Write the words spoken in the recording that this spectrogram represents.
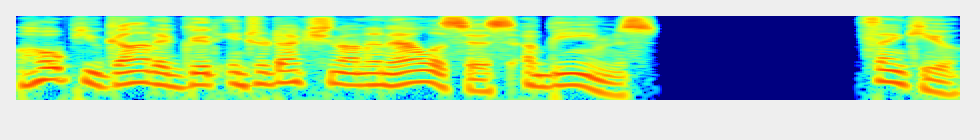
Hope you got a good introduction on analysis of beams. Thank you.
